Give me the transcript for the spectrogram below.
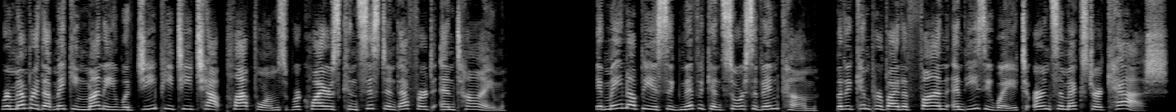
Remember that making money with GPT chat platforms requires consistent effort and time. It may not be a significant source of income, but it can provide a fun and easy way to earn some extra cash.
